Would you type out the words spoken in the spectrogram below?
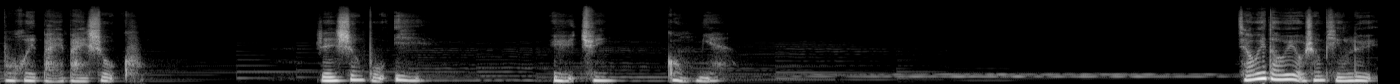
不会白白受苦。人生不易，与君共勉。蔷薇岛屿有声频率，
